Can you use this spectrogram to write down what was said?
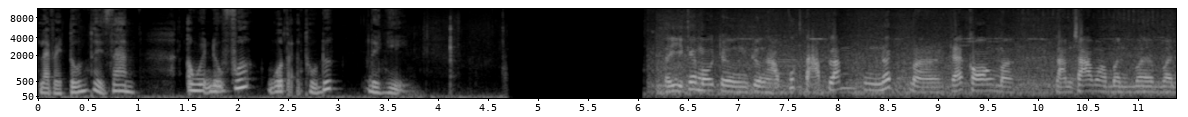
lại phải tốn thời gian. Ông Nguyễn Hữu Phước, ngụ tại Thủ Đức, đề nghị. Tại vì cái môi trường trường học phức tạp lắm, nít mà trẻ con mà làm sao mà mình mình, mình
